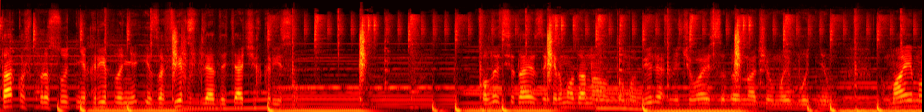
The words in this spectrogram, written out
Також присутнє кріплення ізофікс для дитячих крісел. Коли сідаєш за кермо даного автомобіля, відчуваєш себе наче в майбутньому. Маємо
